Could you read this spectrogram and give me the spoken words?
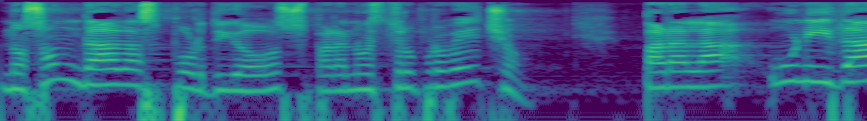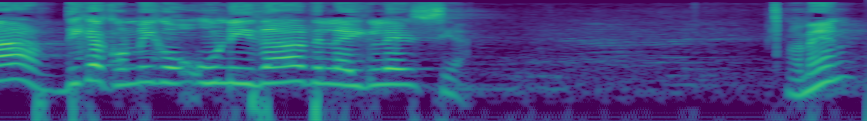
nos son dadas por Dios para nuestro provecho, para la unidad, diga conmigo, unidad de la iglesia. Amén.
